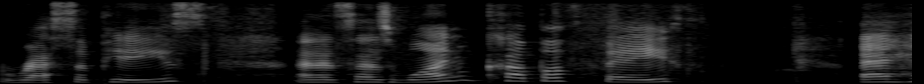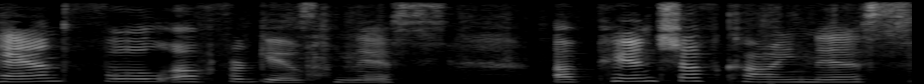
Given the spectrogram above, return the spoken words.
recipes and it says one cup of faith a handful of forgiveness, a pinch of kindness,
